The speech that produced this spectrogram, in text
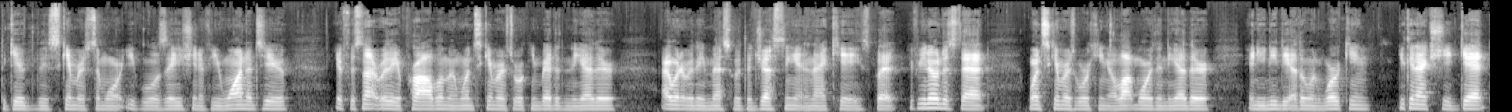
to give the skimmer some more equalization if you wanted to if it's not really a problem and one skimmer is working better than the other, I wouldn't really mess with adjusting it in that case. But if you notice that one skimmer is working a lot more than the other and you need the other one working, you can actually get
